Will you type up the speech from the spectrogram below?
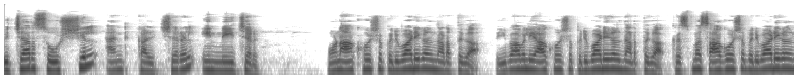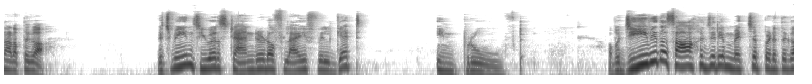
which are social and cultural in nature ഓണാഘോഷ പരിപാടികൾ നടത്തുക ദീപാവലി ആഘോഷ പരിപാടികൾ നടത്തുക ക്രിസ്മസ് ആഘോഷ പരിപാടികൾ നടത്തുക which means your standard of life will get improved അപ്പോൾ ജീവിത സാഹചര്യം മെച്ചപ്പെടുത്തുക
